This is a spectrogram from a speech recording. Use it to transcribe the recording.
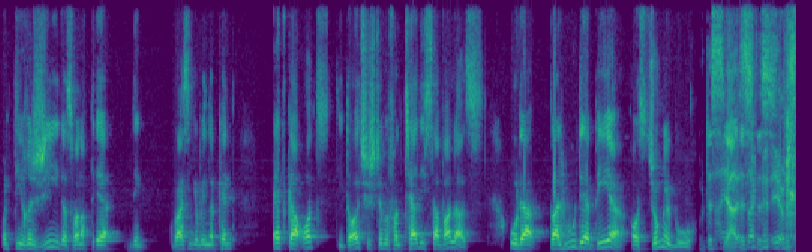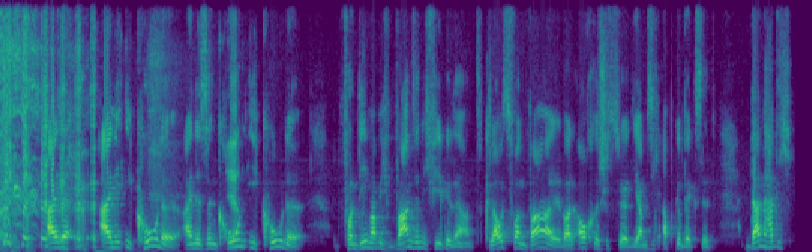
Und die Regie, das war noch der, den, weiß nicht, ob ihr ihn noch kennt, Edgar Ott, die deutsche Stimme von Telly Savalas. Oder Balu der Bär aus Dschungelbuch. Oh, das, ah, ja, das, das, das, das eine, eine Ikone, eine Synchron-Ikone. Von dem habe ich wahnsinnig viel gelernt. Klaus von Wahl war auch Regisseur, die haben sich abgewechselt. Dann hatte ich,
